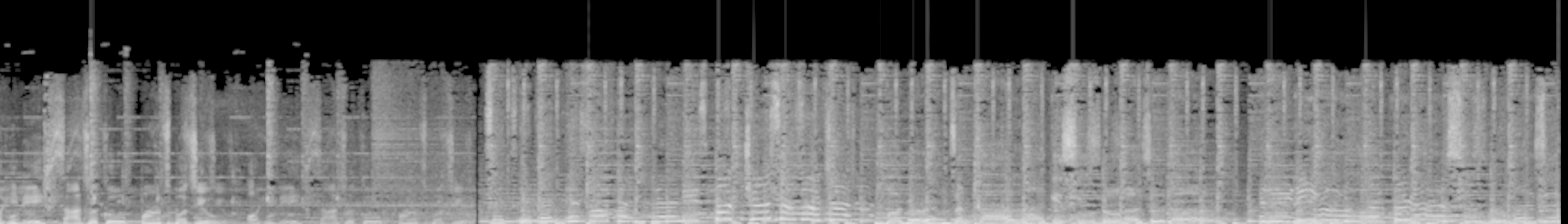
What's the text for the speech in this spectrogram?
अहिले साँझको पाँच बज्यो। अहिले साँझको पाँच बज्यो। मनोरञ्जनका लागि सुन्नु हजुर। रेडियो अर्पण सुन्नु हजुर।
